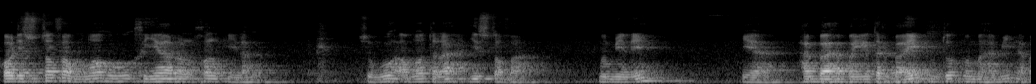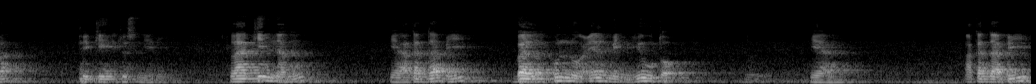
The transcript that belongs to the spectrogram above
Qad istafallahu khiyarul khalqi lahu. Sungguh Allah telah istofa memilih ya hamba-hamba yang terbaik untuk memahami apa fikih itu sendiri. Lakinnahu ya akan tapi bal kullu ilmin yuto. Ya akan tapi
